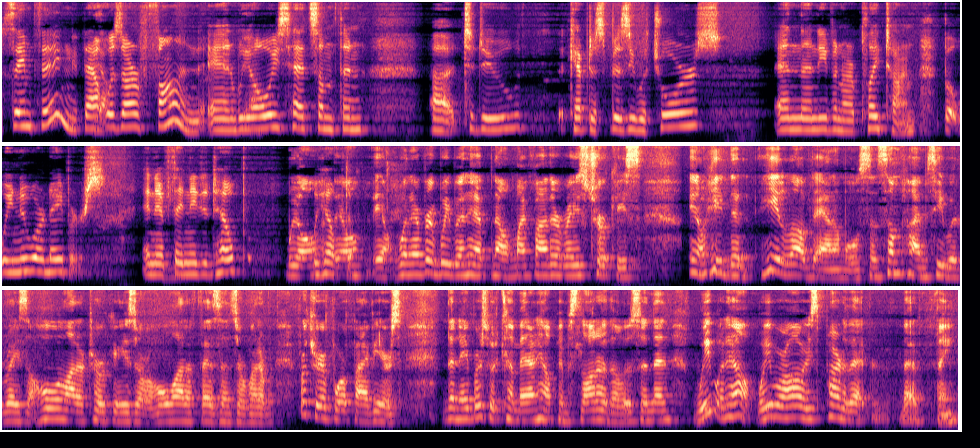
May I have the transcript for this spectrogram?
same thing. That yeah. was our fun, and we yeah. always had something uh, to do that kept us busy with chores, and then even our playtime. But we knew our neighbors, and if they needed help, we all, we helped all, them. Yeah, whenever we would have. Now, my father raised turkeys. You know, he did. He loved animals, and sometimes he would raise a whole lot of turkeys or a whole lot of pheasants or whatever for three or four or five years. The neighbors would come in and help him slaughter those, and then we would help. We were always part of that that thing,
